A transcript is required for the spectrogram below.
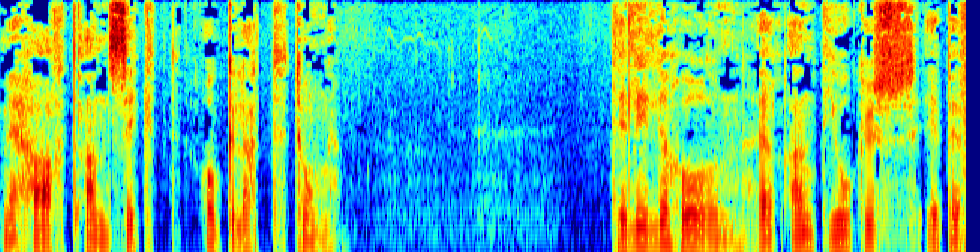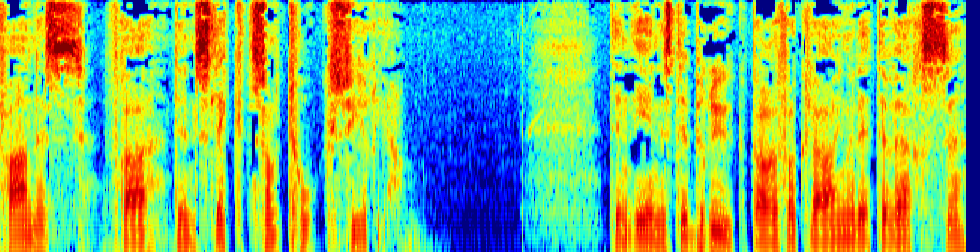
med hardt ansikt og glatt tunge. Det lille horn er Antiokus Epifanes fra den slekt som tok Syria. Den eneste brukbare forklaringen av dette verset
